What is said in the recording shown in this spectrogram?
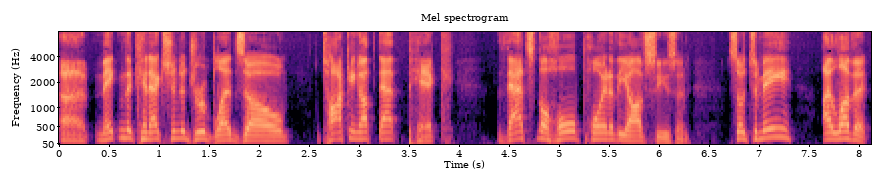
uh, making the connection to Drew Bledsoe, talking up that pick. That's the whole point of the offseason. So to me, I love it.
